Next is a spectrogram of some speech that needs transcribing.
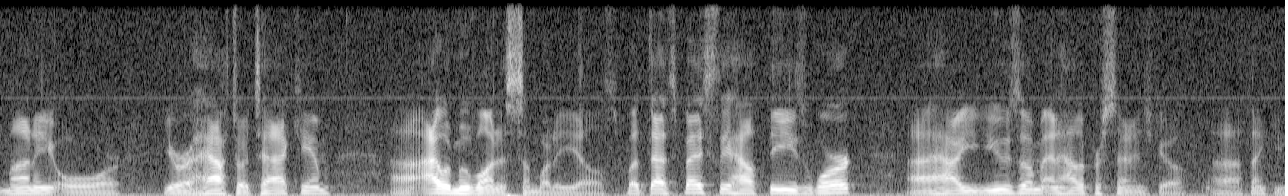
money or you have to attack him, uh, I would move on to somebody else. But that's basically how thieves work uh, how you use them, and how the percentage go. Uh, thank you.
